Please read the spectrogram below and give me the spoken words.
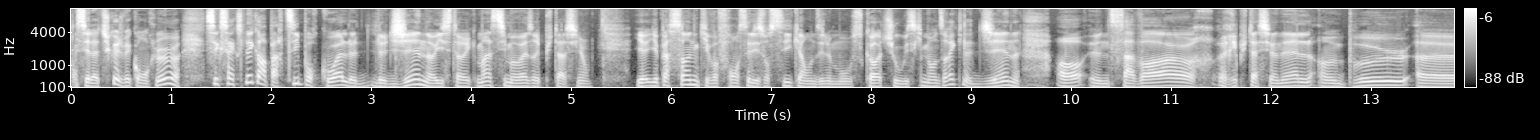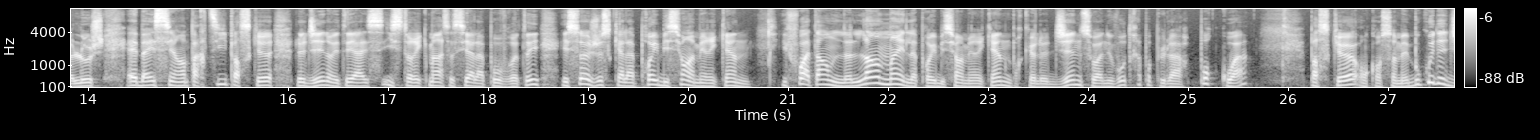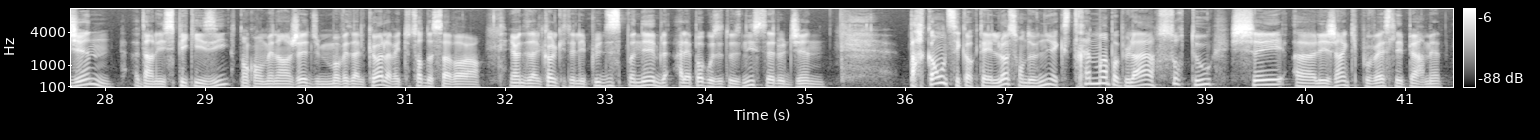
c'est là-dessus que je vais conclure, c'est que ça explique en partie pourquoi le, gin a historiquement si mauvaise réputation. Il n'y a, personne qui va froncer les sourcils quand on dit le mot scotch ou whisky, mais on dirait que le gin a une saveur réputationnelle un peu euh, louche. Eh bien, c'est en partie parce que le gin a été historiquement associé à la pauvreté, et ça jusqu'à la prohibition américaine. Il faut attendre le lendemain de la prohibition américaine pour que le gin soit à nouveau très populaire. Pourquoi? Parce qu'on consommait beaucoup de gin dans les speakeasy, donc on mélangeait du mauvais alcool avec toutes sortes de saveurs. Et un des alcools qui était les plus disponibles à l'époque aux États-Unis, c'était le gin. Par contre, ces cocktails-là sont devenus extrêmement populaires, surtout chez euh, les gens qui pouvaient se les permettre.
